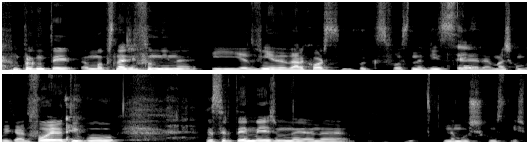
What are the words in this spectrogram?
perguntei a uma personagem feminina e adivinhei da Dark Horse, porque se fosse na Vice era mais complicado. Foi tipo, acertei mesmo na, na, na mousse, como se diz.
